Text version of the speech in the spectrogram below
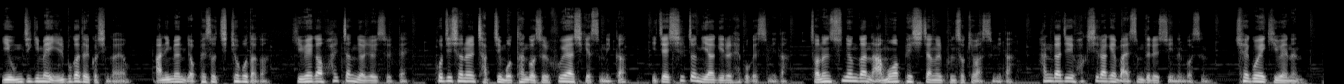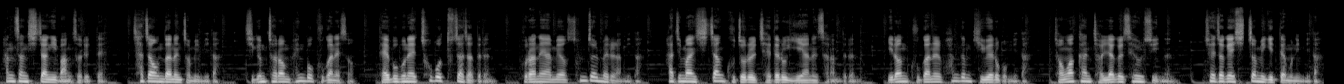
이 움직임의 일부가 될 것인가요? 아니면 옆에서 지켜보다가 기회가 활짝 열려 있을 때 포지션을 잡지 못한 것을 후회하시겠습니까? 이제 실전 이야기를 해보겠습니다. 저는 수년간 암호화폐 시장을 분석해 왔습니다. 한 가지 확실하게 말씀드릴 수 있는 것은 최고의 기회는 항상 시장이 망설일 때 찾아온다는 점입니다. 지금처럼 횡보 구간에서 대부분의 초보 투자자들은 불안해하며 손절매를 합니다. 하지만 시장 구조를 제대로 이해하는 사람들은 이런 구간을 황금 기회로 봅니다. 정확한 전략을 세울 수 있는 최적의 시점이기 때문입니다.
